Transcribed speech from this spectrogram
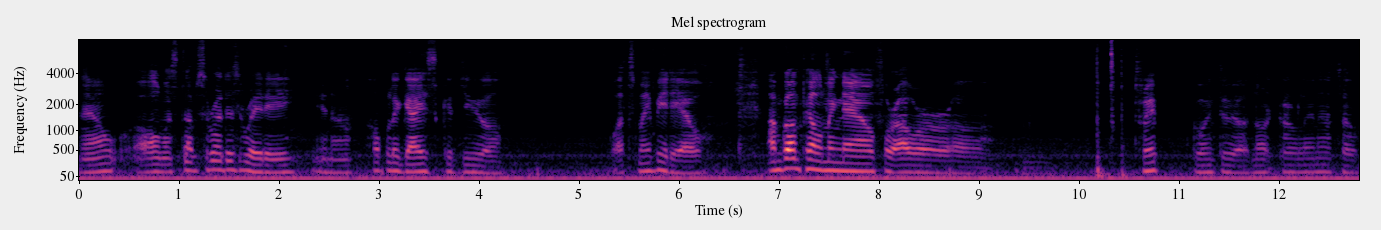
now all my stuff's ready is ready. You know, hopefully guys could you uh, watch my video. I'm going filming now for our uh, trip going to uh, North Carolina. So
